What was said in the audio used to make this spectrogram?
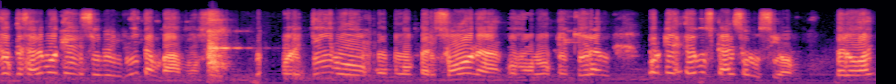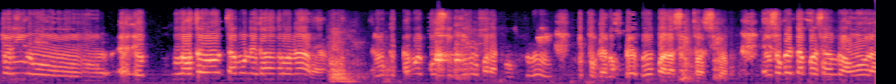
lo que sabemos es que si nos invitan, vamos colectivo, como persona, como lo que quieran, porque es buscar solución pero han querido, eh, no nosotros no estamos negando nada. Lo que estamos es positivo para construir y porque nos preocupa la situación. Eso que está pasando ahora,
